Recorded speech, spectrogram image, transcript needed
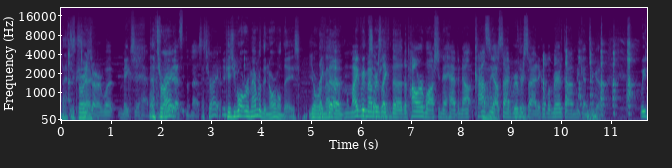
That's Stories exactly. are what makes it happen. That's right. That's the best. That's right. Because you won't remember the normal days. You'll Like remember. the Mike remembers like the the power washing that happened out constantly Oh, outside dude. Riverside a couple marathon weekends ago. We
